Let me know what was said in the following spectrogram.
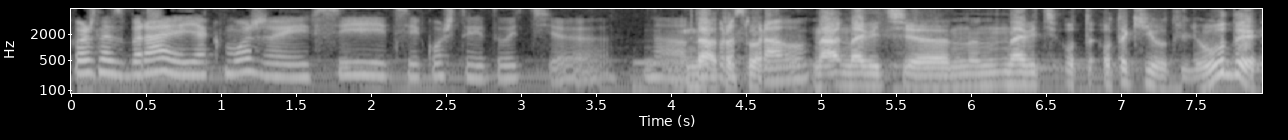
кожен збирає як може, і всі ці кошти йдуть е, на Да, добру тобто, справу. На, навіть е, навіть от, отакі от люди,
